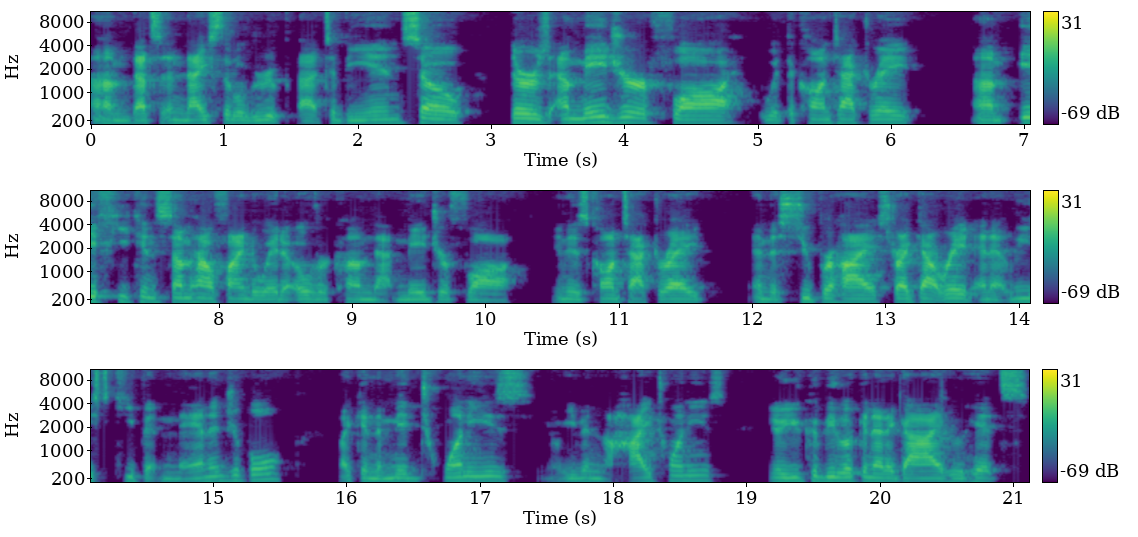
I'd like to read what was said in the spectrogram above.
Um, that's a nice little group uh, to be in. So there's a major flaw with the contact rate. Um, if he can somehow find a way to overcome that major flaw in his contact rate and the super high strikeout rate and at least keep it manageable, like in the mid 20s, you know, even the high 20s, you know, you could be looking at a guy who hits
